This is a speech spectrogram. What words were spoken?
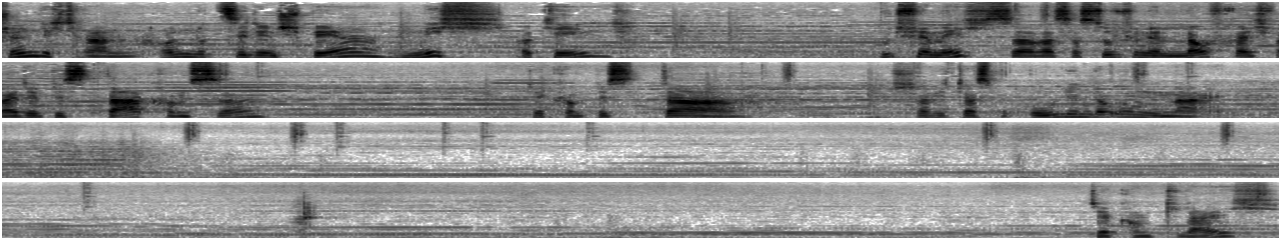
Schön dicht dran. Und nutze den Speer? Nicht? Okay. Gut für mich. So, was hast du für eine Laufreichweite? Bis da kommst du. Der kommt bis da. Schaffe ich das mit Olin da oben? Nein. Der kommt gleich.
